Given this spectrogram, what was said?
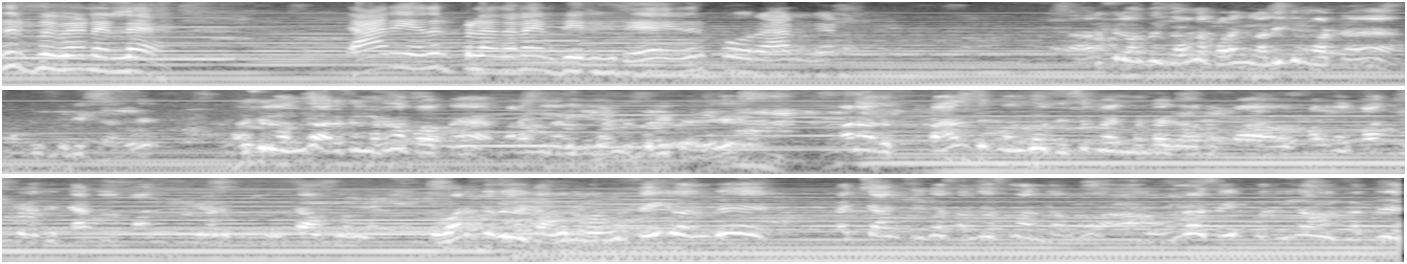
எதிர்ப்பு வேணும் இல்ல யாரும் எதிர்ப்பு இல்லாதானே இப்படி இருக்குது. எதிர்ப்பு ஒரு ஆள் வேணும். அரசியல் வந்து கவனம் படங்கள் நடிக்க மாட்டேன் அப்படின்னு சொல்லிட்டாரு. அரசியல் வந்து அரசியல் மட்டும் தான் பார்ப்பேன். படங்கள் நடிக்க மாட்டேன்னு சொல்லிட்டாரு. ஆனா அது ஃபேன்ஸுக்கு வந்து ஒரு டிசப்பாயின்மெண்டா கவனம் படங்கள் பார்க்க முடியாது தேட்டரில் பார்க்க முடியாது சொல்லிட்டு அவங்க ஒரு வருத்தத்தில் இருக்கா ஒரு ஒரு சைடு வந்து கட்சி அமைச்சிருக்கா சந்தோஷமா இருந்தாலும் இன்னொரு சைடு பார்த்தீங்கன்னா அவங்களுக்கு வந்து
